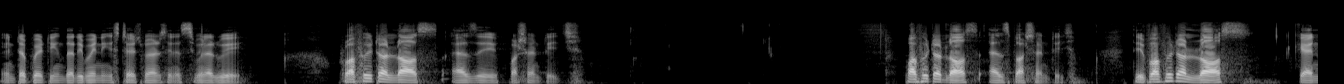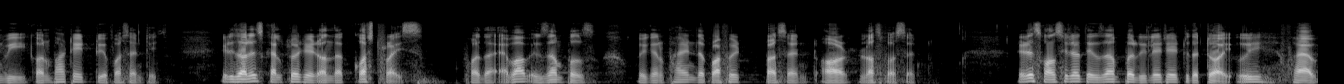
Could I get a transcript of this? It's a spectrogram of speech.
interpreting the remaining statements in a similar way. Profit or loss as a percentage. Profit or loss as percentage. The profit or loss can be converted to a percentage. It is always calculated on the cost price. For the above examples, we can find the profit percent or loss percent. Let us consider the example related to the toy. We have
